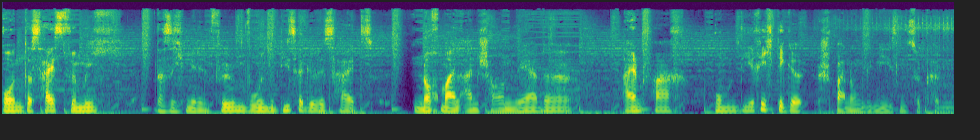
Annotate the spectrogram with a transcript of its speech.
Und das heißt für mich, dass ich mir den Film wohl mit dieser Gewissheit nochmal anschauen werde einfach um die richtige Spannung genießen zu können.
